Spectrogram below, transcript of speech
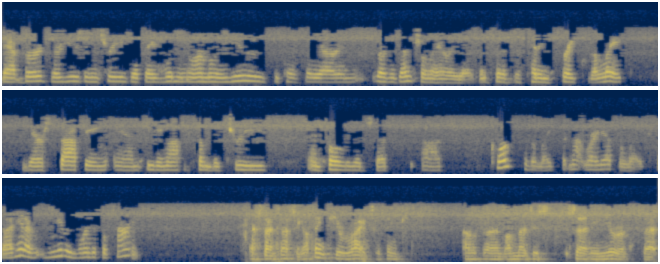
that birds are using trees that they wouldn't normally use because they are in residential areas. Instead of just heading straight to the lake, they're stopping and feeding off of some of the trees and foliage that's uh, close to the lake, but not right at the lake. So I've had a really wonderful time. That's fantastic. I think you're right. I think I've, um, I've noticed certainly in Europe that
